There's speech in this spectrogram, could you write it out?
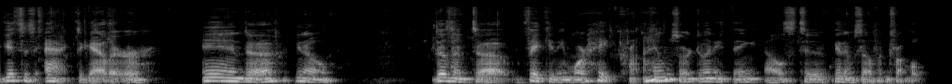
gets his act together and, uh, you know, doesn't uh, fake any more hate crimes or do anything else to get himself in trouble.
